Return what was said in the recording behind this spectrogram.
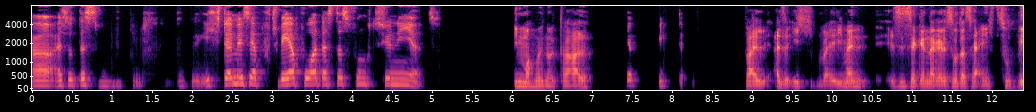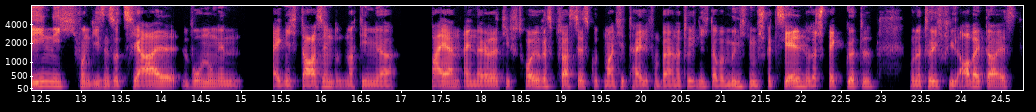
Äh, also das, ich stelle mir sehr schwer vor, dass das funktioniert. Ich mache mich neutral. Weil, also ich, weil ich meine, es ist ja generell so, dass ja eigentlich zu wenig von diesen Sozialwohnungen eigentlich da sind und nachdem ja Bayern ein relativ teures Pflaster ist, gut, manche Teile von Bayern natürlich nicht, aber München im Speziellen oder Speckgürtel, wo natürlich viel Arbeit da ist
